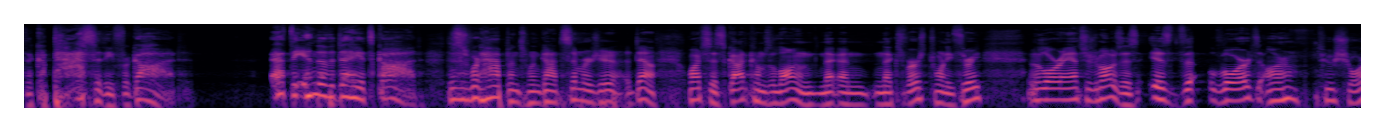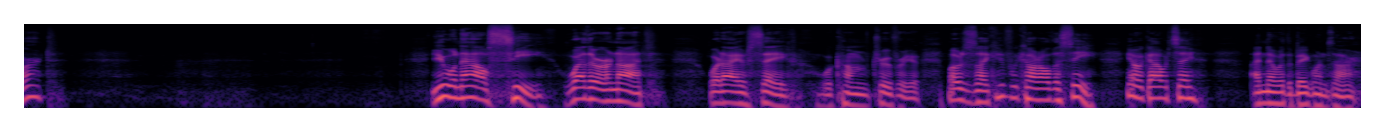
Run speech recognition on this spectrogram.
the capacity for God. At the end of the day, it's God. This is what happens when God simmers you down. Watch this. God comes along in next verse 23, and the Lord answers Moses Is the Lord's arm too short? You will now see whether or not what I say will come true for you. Moses is like, if we caught all the sea, you know what God would say? I know where the big ones are.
